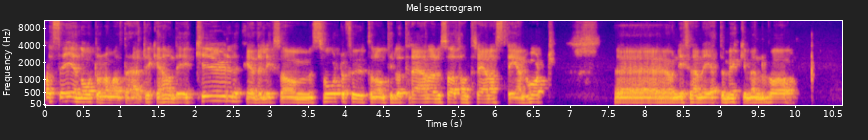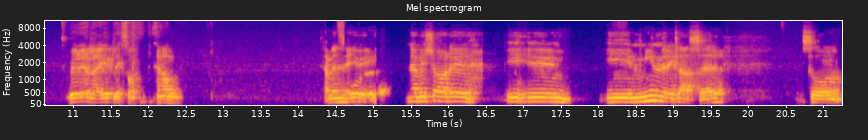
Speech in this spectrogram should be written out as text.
vad säger Norton om allt det här? Tycker han det är kul? Är det liksom svårt att få ut honom till att träna? Du sa att han tränar stenhårt eh, och ni tränar jättemycket, men vad, hur är läget liksom? Är han... Ja, men, när vi körde i, i, i, mindre klasser så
